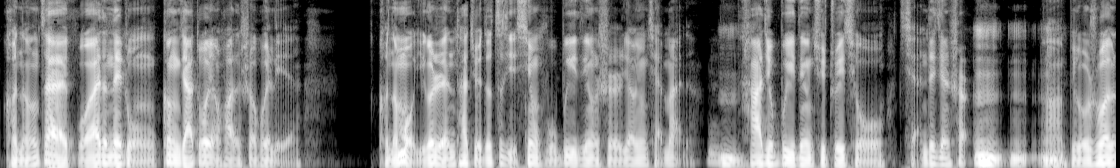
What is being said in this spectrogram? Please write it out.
可能在国外的那种更加多元化的社会里，可能某一个人他觉得自己幸福不一定是要用钱买的，嗯他就不一定去追求钱这件事儿嗯嗯啊。比如说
